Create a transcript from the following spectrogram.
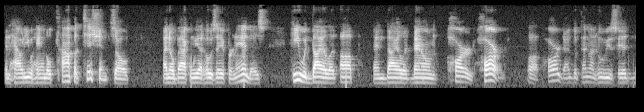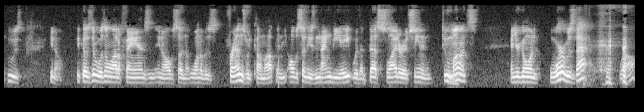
and how do you handle competition so i know back when we had jose fernandez he would dial it up and dial it down hard hard up hard down depending on who he's hit and who's you know because there wasn't a lot of fans and you know all of a sudden one of his friends would come up and all of a sudden he's 98 with the best slider i've seen in 2 mm months and you're going where was that? well,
